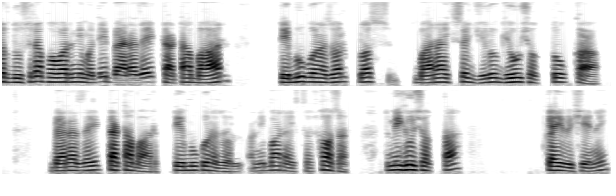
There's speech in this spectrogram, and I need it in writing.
तर दुसऱ्या फवारणीमध्ये बॅराझाईट टाटा बहार टेबुकोनाझॉल प्लस बारा एक्स झिरो घेऊ शकतो का? बॅराझाईट टाटा बहार टेबुकोनाझॉल आणि बारा एक्स हो सर तुम्ही घेऊ शकता. काही विषय नाही.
